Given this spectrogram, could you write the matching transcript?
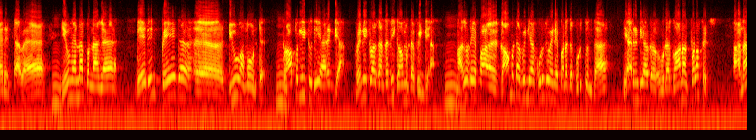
ஏர் இந்தியாவை இவங்க என்ன பண்ணாங்க? Pay the uh, due amount properly to the air india. When it was under the government of india. ம். அதோடைய கவர்மெண்ட் ஆஃப் இந்தியா கொடுக்க வேண்டிய பணத்தை கொடுத்திருந்தா air India have gone on profits. ஆனா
